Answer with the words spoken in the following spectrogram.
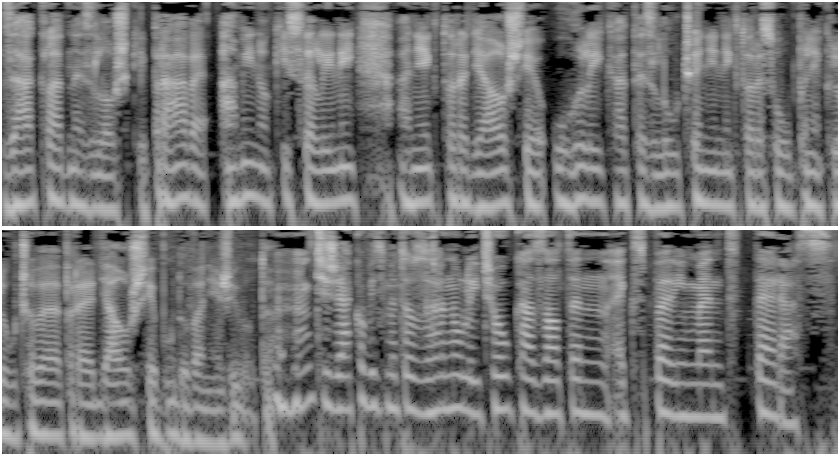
základné zložky. Práve aminokyseliny a niektoré ďalšie uhlíkaté zlúčeniny, ktoré sú úplne kľúčové pre ďalšie budovanie života. Uh-huh, čiže ako by sme to zhrnuli, čo ukázal ten experiment teraz?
